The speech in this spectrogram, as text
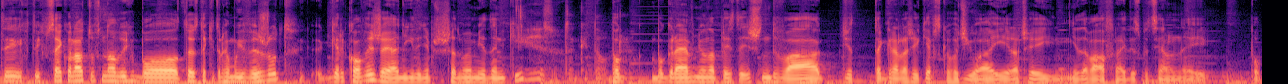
tych, tych Psychonautów nowych, bo to jest taki trochę mój wyrzut gierkowy, że ja nigdy nie przeszedłem jedynki. Jezu, takie dobre. Bo, bo grałem w nią na PlayStation 2, gdzie ta gra raczej kiepsko chodziła i raczej nie dawała frajdy specjalnej. Bo,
